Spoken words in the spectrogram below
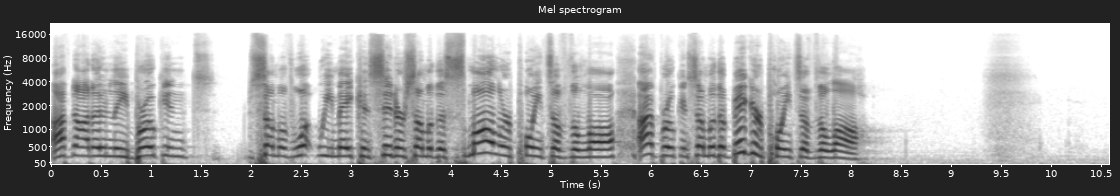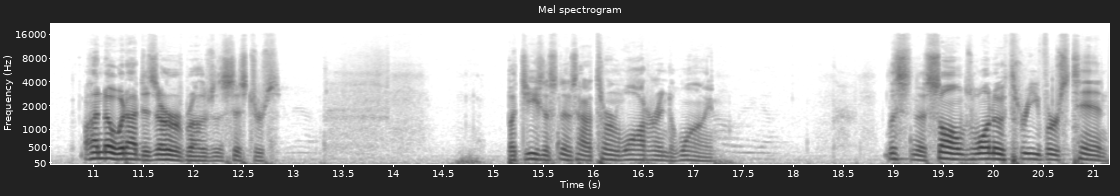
I've not only broken some of what we may consider some of the smaller points of the law, I've broken some of the bigger points of the law. I know what I deserve, brothers and sisters. But Jesus knows how to turn water into wine. Listen to Psalms 103, verse 10.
